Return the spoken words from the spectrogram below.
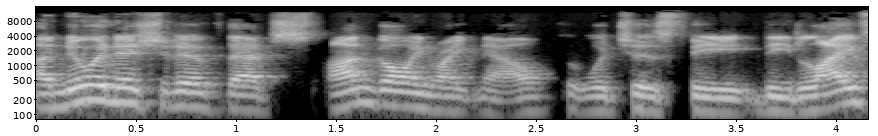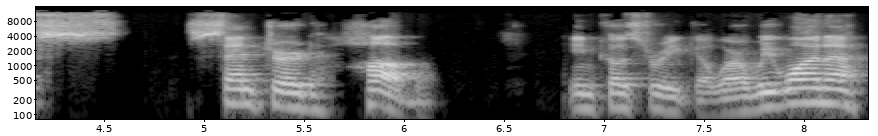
a new initiative that's ongoing right now, which is the the life centered hub in Costa Rica, where we want to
